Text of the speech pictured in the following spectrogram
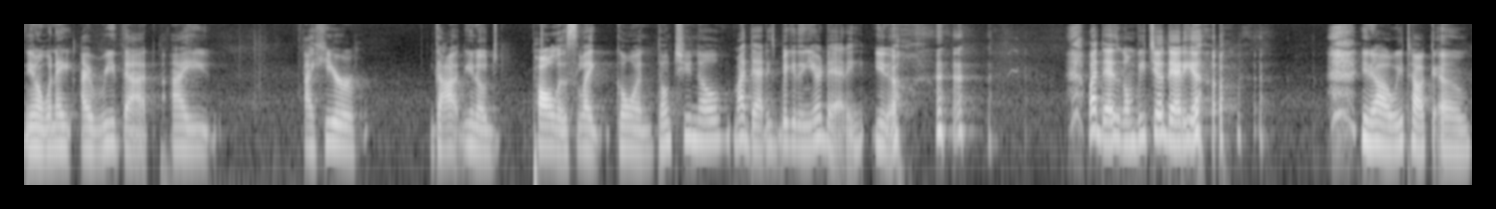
You know, when I, I read that, I I hear God, you know, Paul is like going, Don't you know my daddy's bigger than your daddy? You know, my dad's gonna beat your daddy up. You know how we talk um,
